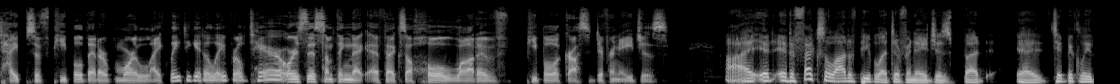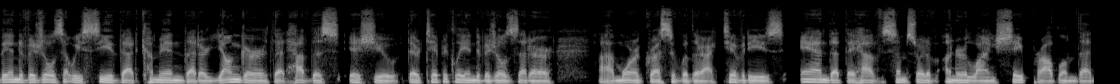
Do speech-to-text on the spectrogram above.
types of people that are more likely to get a labral tear, or is this something that affects a whole lot of people across different ages? Uh, it, it affects a lot of people at different ages, but uh, typically the individuals that we see that come in that are younger that have this issue, they're typically individuals that are uh, more aggressive with their activities and that they have some sort of underlying shape problem that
